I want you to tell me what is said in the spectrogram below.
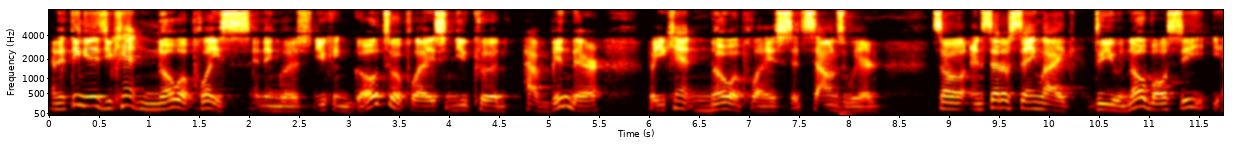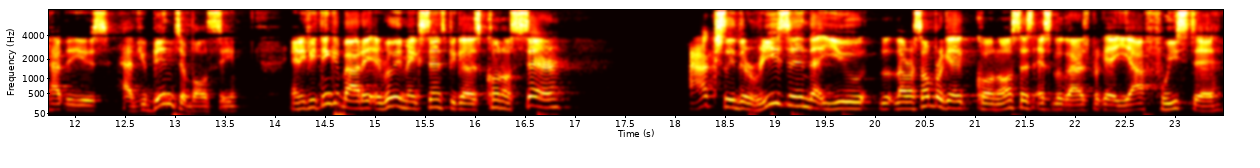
And the thing is, you can't know a place in English. You can go to a place and you could have been there, but you can't know a place. It sounds weird. So instead of saying like, "Do you know Bolsi?" you have to use, "Have you been to Bolsi?" And if you think about it, it really makes sense because conocer actually the reason that you la razón por qué conoces es porque ya fuiste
